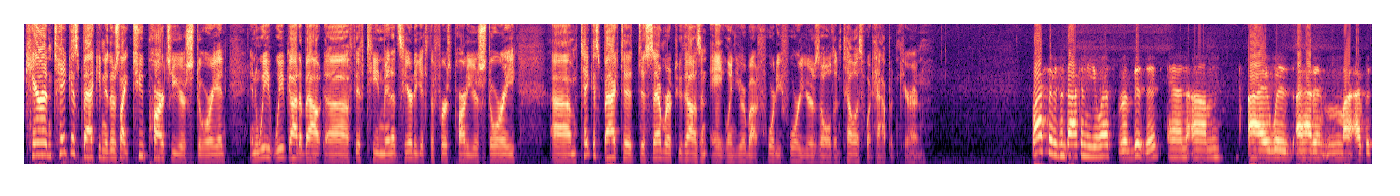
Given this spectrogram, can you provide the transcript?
Karen, take us back into. There's like two parts of your story, and and we we've got about uh, 15 minutes here to get to the first part of your story. Um, take us back to December of 2008 when you were about 44 years old, and tell us what happened, Karen. Well, actually, I was back in the U.S. for a visit, and um, I was I had a, my, I was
